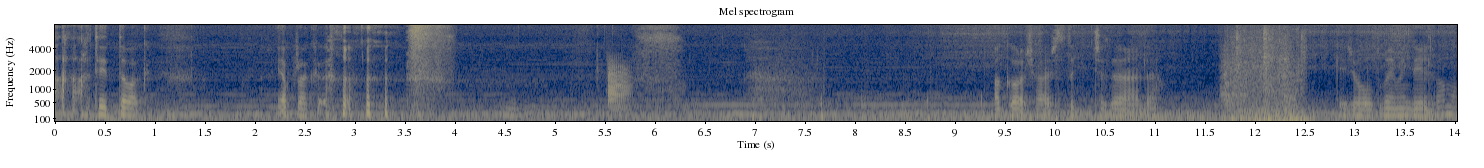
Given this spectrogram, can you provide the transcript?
Tehdide bak. Yaprak. Agora çarşısına gideceğiz herhalde. Gece oldu emin değilim ama.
